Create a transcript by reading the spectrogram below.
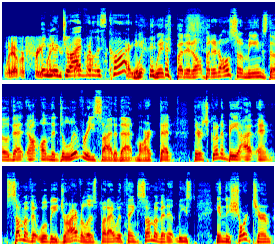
whatever freeway in your driverless car. Which, but it but it also means though that on the delivery side of that, Mark, that there's going to be and some of it will be driverless, but I would think some of it, at least in the short term,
